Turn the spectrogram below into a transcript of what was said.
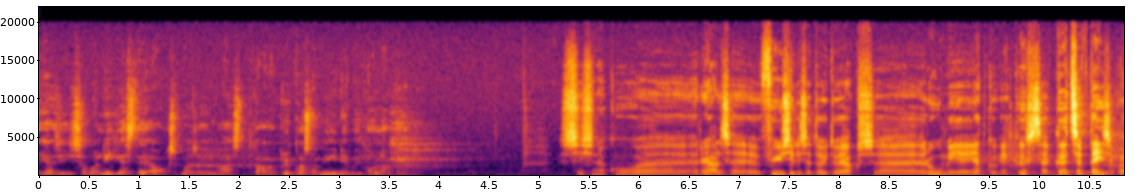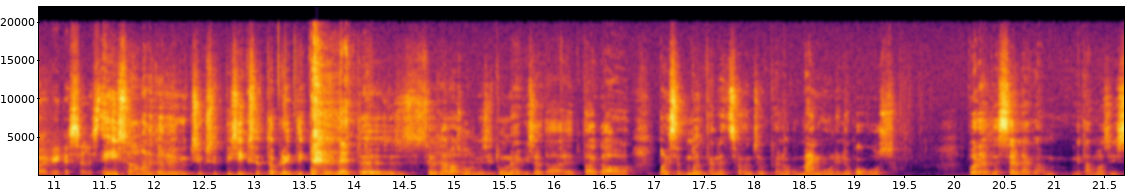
ja siis oma liigeste jaoks ma söön vahest ka glükosamiini või kollageeni siis nagu äh, reaalse füüsilise toidu jaoks äh, ruumi ei jätkugi, kõht, kõht saab täis juba kõigest sellest. ei saa, need on kõik siuksed pisikesed tabletikesed, et sööd ära, suurmees ei tunnegi seda, et aga ma lihtsalt mõtlen, et see on sihuke nagu mänguline kogus. Võrreldes sellega, mida ma siis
